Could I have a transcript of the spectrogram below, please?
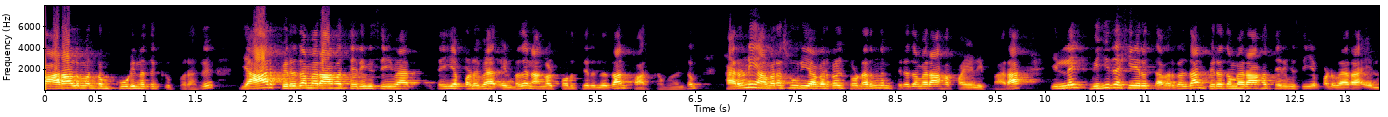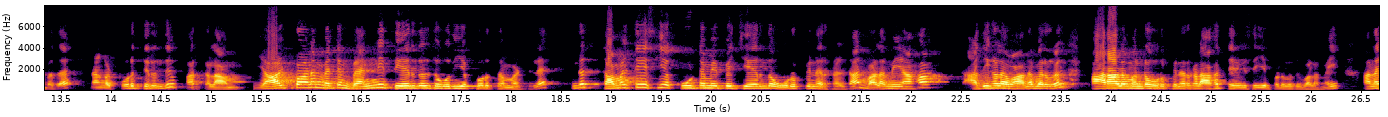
பாராளுமன்றம் கூடினதுக்கு பிறகு யார் பிரதமராக தெரிவு செய்வார் செய்யப்படுவார் என்பதை நாங்கள் பொறுத்திருந்துதான் பார்க்க வேண்டும். கருணி அமரசூரிய அவர்கள் தொடர்ந்தும் பிரதமராக பயணிப்பாரா? இல்லை விஜித ஹேரத் அவர்கள் தான் பிரதமராக தெரிவு செய்யப்படுவாரா என்பதை நாங்கள் பொறுத்திருந்து பார்க்கலாம். யாழ்ப்பாணம் மற்றும் வன்னி தேர்தல் தொகுதியை பொறுத்த மட்டும் இந்த தமிழ் தேசிய கூட்டமைப்பை சேர்ந்த உறுப்பினர்கள் தான் வளமையாக அதிகளவானவர்கள் பாராளுமன்ற உறுப்பினர்களாக தெரிவு செய்யப்படுவது வழமை. ஆனா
